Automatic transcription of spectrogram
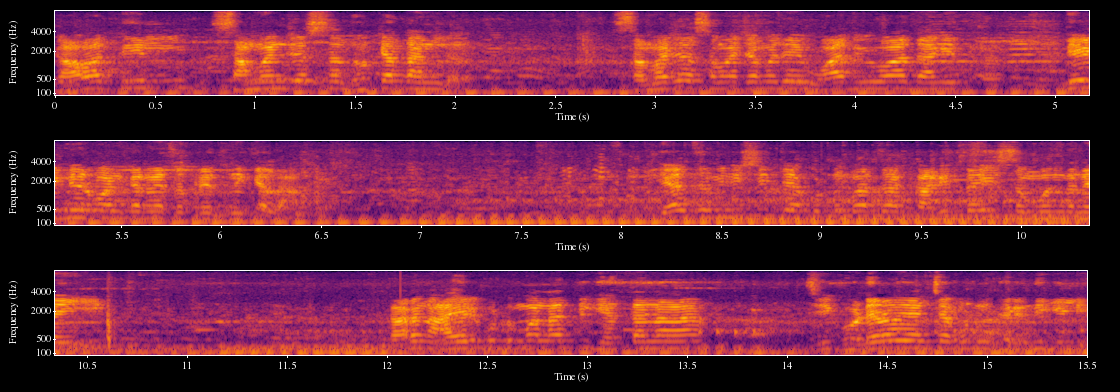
गावातील सामंजस्य धोक्यात आणलं समाजा समाजामध्ये वादविवाद आणि तेढ निर्माण करण्याचा प्रयत्न केला. त्या जमिनीशी त्या कुटुंबाचा काहीचाही संबंध नाही कारण आहेर कुटुंबांना ती घेताना जी घोडेराव यांच्याकडून खरेदी केली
